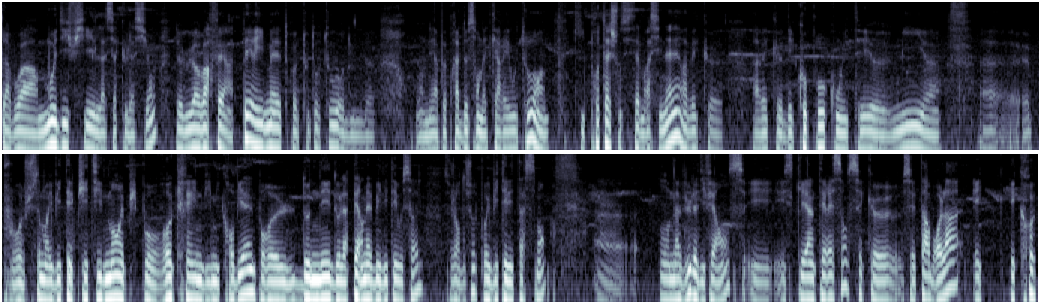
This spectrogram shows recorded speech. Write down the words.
d'avoir modifié la circulation, de lui avoir fait un périmètre tout autour d'une, on est à peu près à 200 mètres carrés autour, qui protège son système racinaire avec, euh, avec des copeaux qui ont été euh, mis euh, pour justement éviter le piétinement et puis pour recréer une vie microbienne, pour donner de la perméabilité au sol, ce genre de choses, pour éviter les tassements on a vu la différence. Et, ce qui est intéressant, c'est que cet arbre-là est, creux.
